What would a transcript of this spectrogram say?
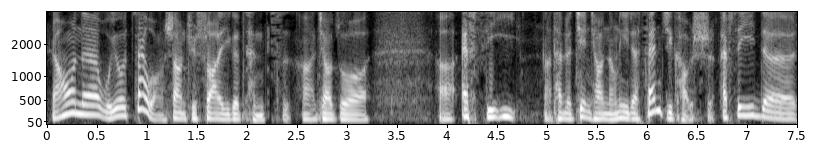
然后呢，我又再往上去刷了一个层次啊，叫做啊 FCE 啊，它的剑桥能力的三级考试。FCE 的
